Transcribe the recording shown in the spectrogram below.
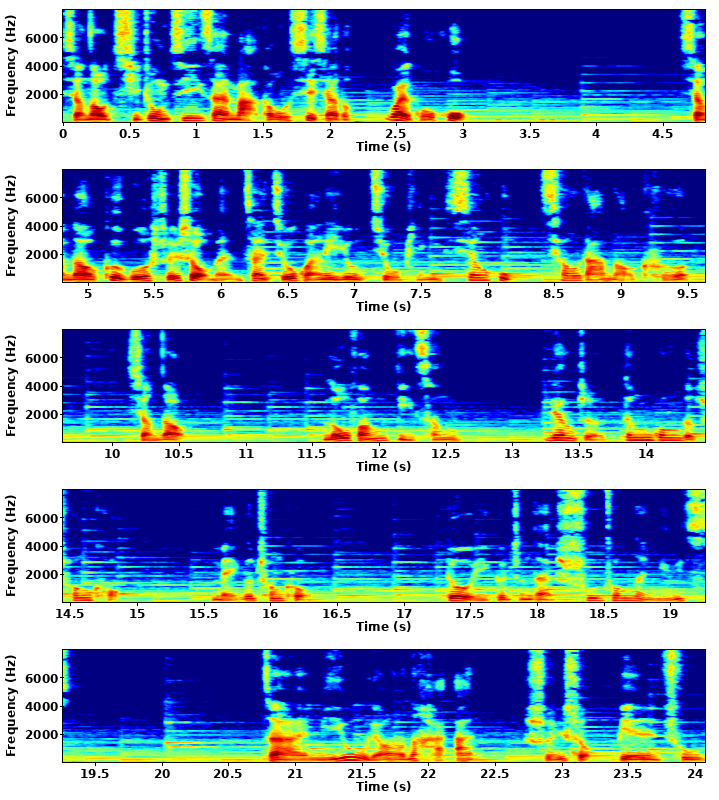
想到起重机在码头卸下的外国货，想到各国水手们在酒馆里用酒瓶相互敲打脑壳，想到楼房底层亮着灯光的窗口，每个窗口都有一个正在梳妆的女子。在迷雾缭绕的海岸，水手辨认出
